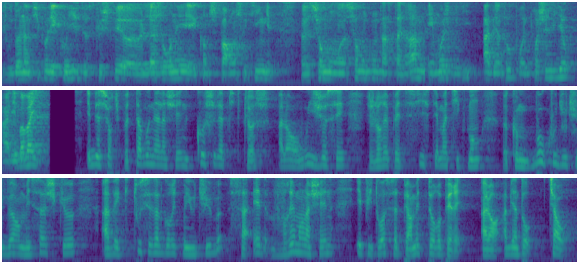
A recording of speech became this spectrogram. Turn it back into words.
je vous donne un petit peu les coulisses de ce que je fais la journée et quand je pars en shooting sur, mon, sur mon compte Instagram. Et moi je vous dis à bientôt pour une prochaine vidéo. Allez, bye bye et bien sûr, tu peux t'abonner à la chaîne, cocher la petite cloche. Alors oui, je sais, je le répète systématiquement, euh, comme beaucoup de youtubeurs, mais sache que avec tous ces algorithmes YouTube, ça aide vraiment la chaîne. Et puis toi, ça te permet de te repérer. Alors à bientôt, ciao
